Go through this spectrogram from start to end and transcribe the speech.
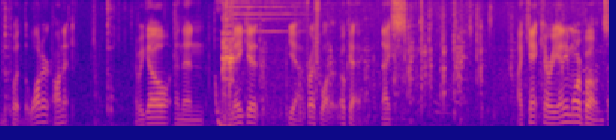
And put the water on it. There we go. And then make it... Yeah, fresh water. Okay, nice. I can't carry any more bones.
